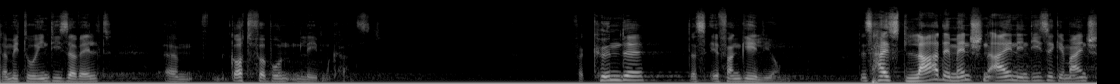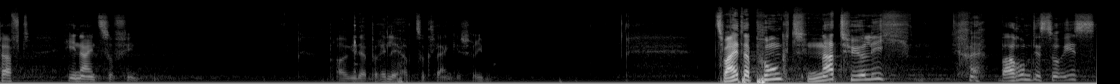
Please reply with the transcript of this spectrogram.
damit du in dieser Welt ähm, Gott verbunden leben kannst. Verkünde das Evangelium. Das heißt, lade Menschen ein, in diese Gemeinschaft hineinzufinden. Ich brauche wieder Brille, habe zu klein geschrieben. Zweiter Punkt, natürlich, warum das so ist,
